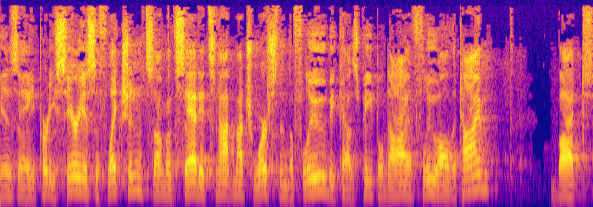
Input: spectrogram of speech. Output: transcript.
is a pretty serious affliction. Some have said it's not much worse than the flu because people die of flu all the time. But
